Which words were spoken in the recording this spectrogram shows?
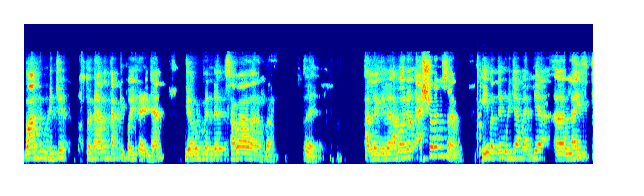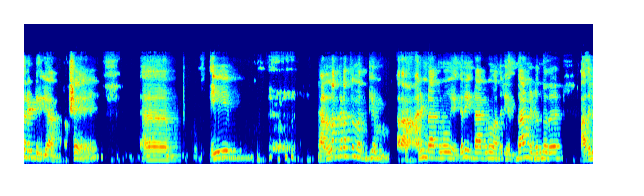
വാങ്ങി പിടിച്ച് ഒരാൾ തട്ടിപ്പോയി കഴിഞ്ഞാൽ ഗവൺമെന്റ് സമാധാനം പറയും. അല്ലെ? അല്ലെങ്കിൽ അപ്പൊ ഒരു അഷുറൻസ് ആണ്. ഈ മദ്യം കുടിച്ചാൽ വലിയ ലൈഫ് ത്രെട്ട് ഇല്ല. പക്ഷേ ഈ കള്ളക്കടത്ത് മദ്യം അത് ആരുണ്ടാക്കണു എങ്ങനെ ഉണ്ടാക്കണു അതിൽ എന്താണ് ഇടുന്നത് അതിൽ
